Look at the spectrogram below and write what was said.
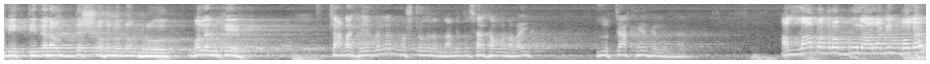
ব্যক্তি দ্বারা উদ্দেশ্য হলো নমরুদ। বলেন কে? চাটা খেয়ে ফেলেন নষ্ট করেন না আমি তো চা খাব না ভাই। হুজুর চা খেয়ে ফেলেন হ্যাঁ। আল্লাহ রব্বুল আলামিন বলেন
